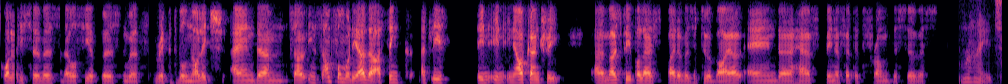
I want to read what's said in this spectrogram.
quality service. They will see a person with reputable knowledge. And um, so in some form or the other, I think at least in, in, in our country, uh, most people have paid a visit to a bio and uh, have benefited from the service. Right.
